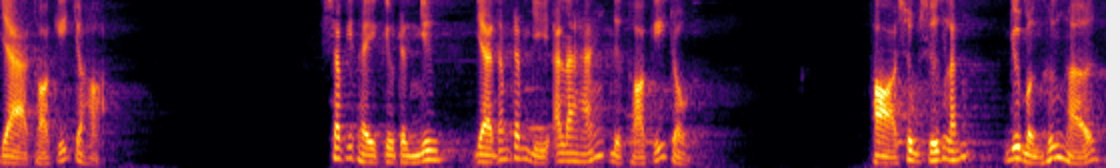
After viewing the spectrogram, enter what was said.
và thọ ký cho họ. Sau khi thầy Kiều Trần Như và 500 vị A La Hán được thọ ký rồi, họ sung sướng lắm, vui mừng hứng hở,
